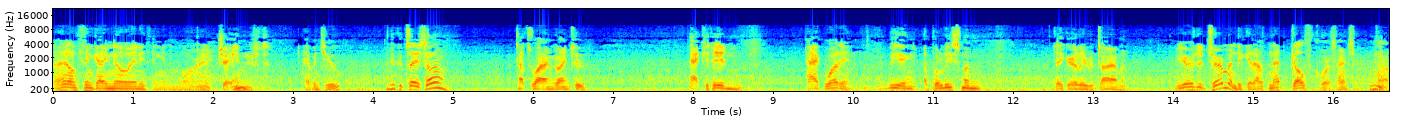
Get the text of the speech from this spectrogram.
I don't think I know anything anymore. You've changed. Haven't you? You could say so. That's why I'm going to pack it in. Pack what in? Being a policeman, take early retirement. You're determined to get out in that golf course, aren't you? No.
